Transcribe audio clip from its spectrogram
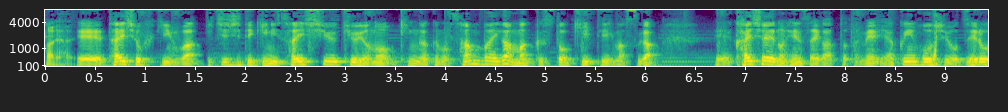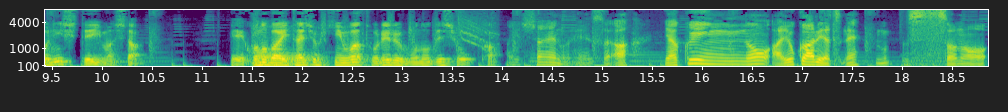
はいはい。えー退職金は一時的に最終給与の金額の3倍がマックスと聞いていますが、えー会社への返済があったため、役員報酬をゼロにしていました。えーこの場合、退職金は取れるものでしょうか？会社への返済。あ、役員の、あ、よくあるやつね。むその、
